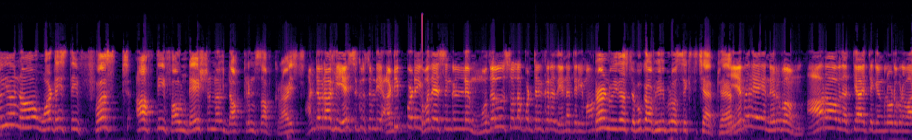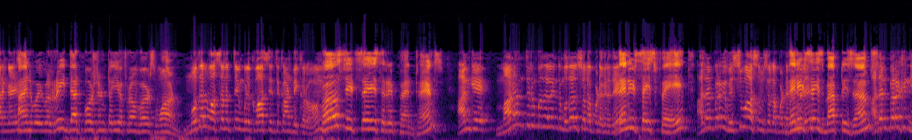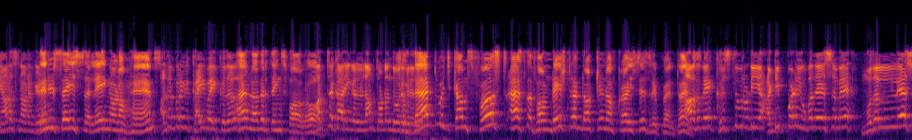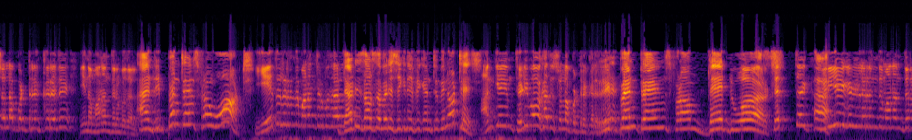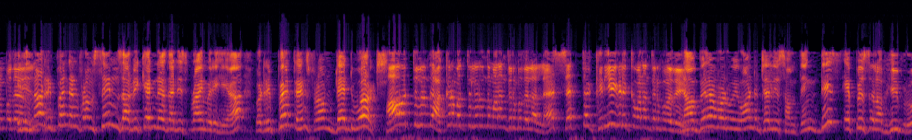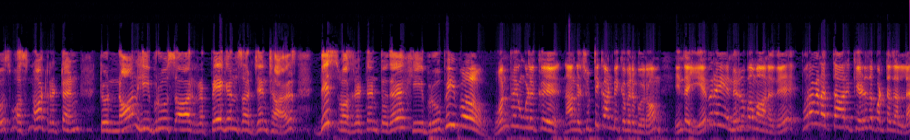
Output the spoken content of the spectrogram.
Do you know what is the first of the foundational doctrines of Christ? ஆண்டவராகிய இயேசு கிறிஸ்துவினுடைய அடிப்படை உபதேசங்களிலே முதல் சொல்லப்பட்டிருக்கிறது என்ன தெரியுமா Turn with us to book of Hebrews 6th chapter எபிரேய நிருபம் ஆறாவது அத்தியாயத்துக்கு எங்களோடு கூட வாருங்கள் and we will read that portion to you from verse 1. முதல் வசனத்தை உங்களுக்கு வாசித்து காண்பிக்கிறோம் First it says repentance, அங்கே மனம் திரும்புதல் என்று முதல் சொல்லப்படுகிறது then it says faith, அதன் பிறகு விசுவாசம் then it says baptisms, அதன் பிறகு ஞானஸ்நானங்கள் then it says uh, laying on of hands, அதன் பிறகு கை வைக்குதல் and other things follow. மற்ற காரியங்கள் எல்லாம் தொடர்ந்து வருகிறது that which comes first as the foundational doctrine of Christ is repentance. ஆகவே கிறிஸ்துவனுடைய அடிப்படை உபதேசமே முதல்ல சொல்லப்பட்டிருக்கிறது இந்த மனம் திரும்புதல் And repentance from what? ஏதிலிருந்து மனம் திரும்புதல் That is also very significant to be noticed. அங்கேயும் தெளிவாக அது சொல்லப்பட்டிருக்கிறது Repentance from dead works. செத்த கிரியைகளிலிருந்து மனம் It is not repentance from sins or wickedness that is primary here, but repentance from dead works. பாவத்திலிருந்து அக்கிரமத்திலிருந்து மனம் திரும்புதல் அல்ல செத்த கிரியைகளுக்கு மனம் திரும்புவது Now, beloved, we want to tell you something. This epistle of Hebrews was not written to non-Hebrews or pagans or Gentiles. This was written to the Hebrew people. ஒன்றை உங்களுக்கு நாங்கள் சுட்டி காண்பிக்க விரும்புகிறோம் இந்த எபிரேய நிருபமானது புறவினத்தாருக்கு எழுதப்பட்டதல்ல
